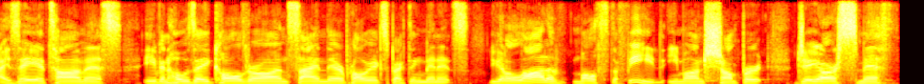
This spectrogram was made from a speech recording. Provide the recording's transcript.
Isaiah Thomas, even Jose Calderon signed there, probably expecting minutes. You got a lot of mouths to feed. Iman Shumpert, J.R. Smith.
